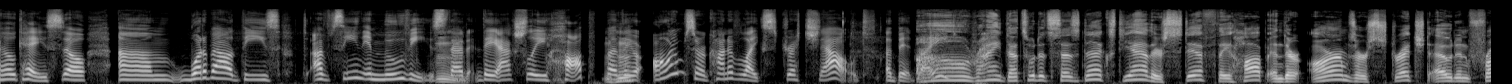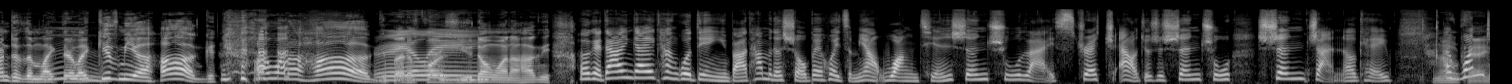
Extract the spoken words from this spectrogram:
Okay, so um, what about these? I've seen in movies mm. that they actually hop, but mm -hmm. their arms are kind of like stretched out a bit, right? Oh, right. That's what it says next. Yeah, they're stiff, they hop, and their arms are stretched out in front of them like mm. they're like, mm. give me a hug. I want a hug. really? But of course, you don't want to hug. Okay, 大家应该看过电影吧？他们的手背会怎么样？往前伸出来，stretch out 就是伸出、伸展。Okay, I wonder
